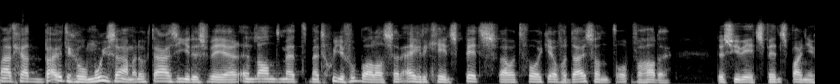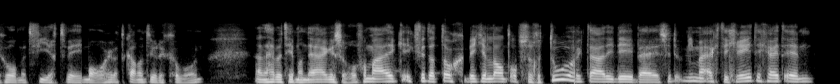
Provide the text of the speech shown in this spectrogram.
Maar het gaat buitengewoon moeizaam. En ook daar zie je dus weer een land met, met goede voetballers en eigenlijk geen spits. Waar we het vorige keer over Duitsland over hadden. Dus wie weet wint Spanje gewoon met 4-2 morgen. Dat kan natuurlijk gewoon. En dan hebben we het helemaal nergens over. Maar ik, ik vind dat toch een beetje een land op zijn retour. Heb ik daar het idee bij. Er zit ook niet meer echt de gretigheid in.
